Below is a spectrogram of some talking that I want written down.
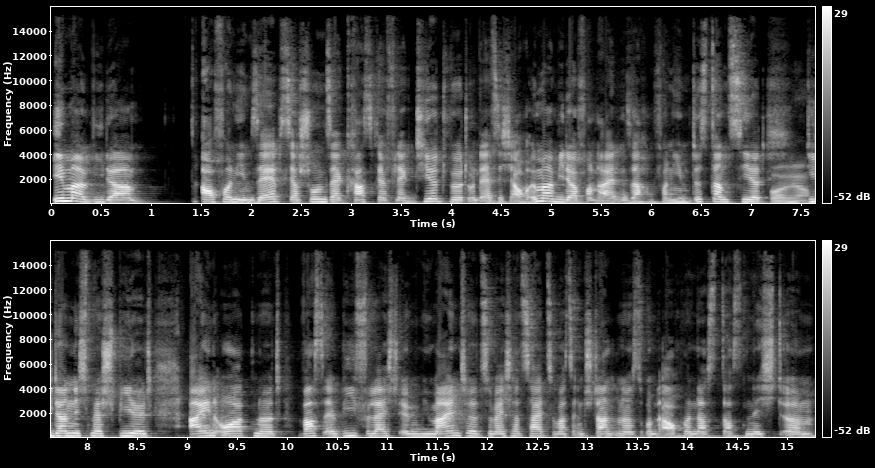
immer wieder auch von ihm selbst ja schon sehr krass reflektiert wird und er sich auch immer wieder von alten Sachen von ihm distanziert, oh, ja. die dann nicht mehr spielt, einordnet, was er wie vielleicht irgendwie meinte, zu welcher Zeit sowas entstanden ist und auch wenn das das nicht ähm,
